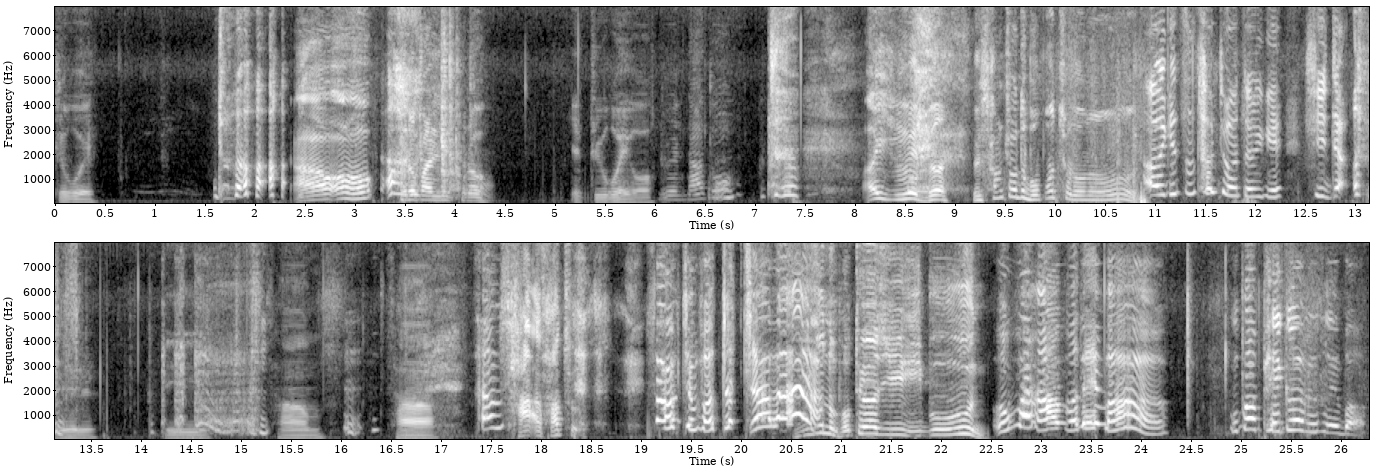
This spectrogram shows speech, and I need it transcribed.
들고 해. 아, 어, 어. 들어 빨리 들어. 얘 들고 해 이거. 왜 나도? 아이 왜너왜 3초도 못 버텨 너는. 알겠어 3초 저기 시작 1 2 3 4 3, 4 4초. 3초 버텼잖아 2분은 버텨야지. 2분. 오빠가 한번 해봐 오빠 배그 하면서 해봐 어?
